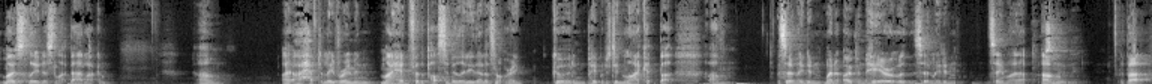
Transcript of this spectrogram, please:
mostly just like bad luck and um, I, I have to leave room in my head for the possibility that it's not very good and people just didn't like it. But um, it certainly didn't when it opened here. It, was, it certainly didn't seem like that. Um, but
